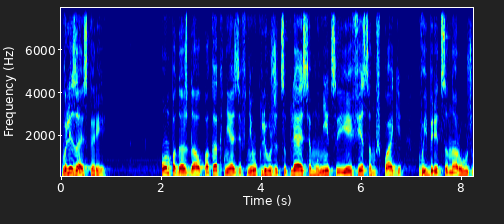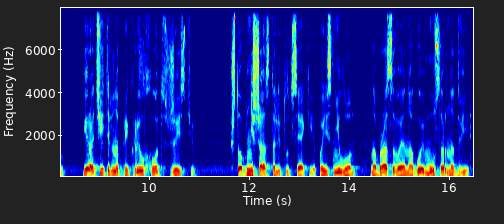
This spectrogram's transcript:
«Вылезай скорее». Он подождал, пока Князев, неуклюже цепляясь амуницией и эфесом шпаги, выберется наружу и рачительно прикрыл ход жестью. «Чтоб не шастали тут всякие», — пояснил он, набрасывая ногой мусор на дверь.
